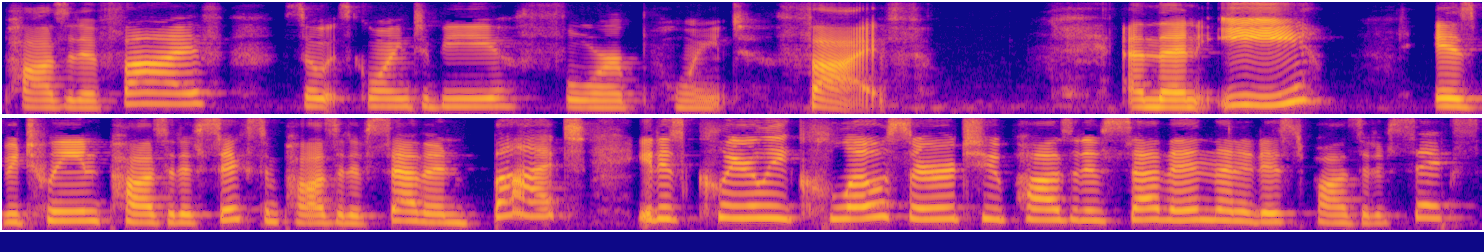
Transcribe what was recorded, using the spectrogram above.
positive 5. So it's going to be 4.5. And then E is between positive 6 and positive 7, but it is clearly closer to positive 7 than it is to positive 6.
